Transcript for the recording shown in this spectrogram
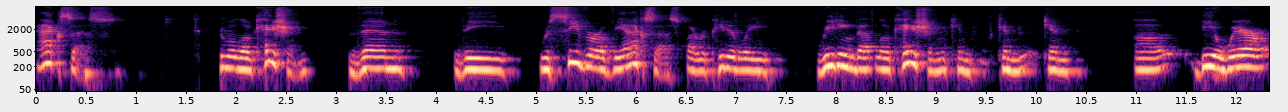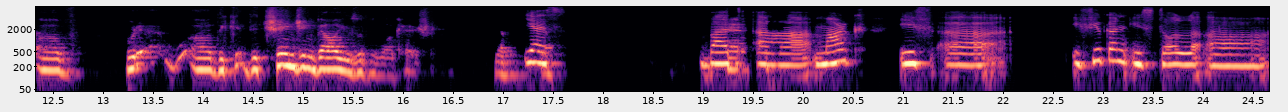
access to a location, then the receiver of the access by repeatedly reading that location can, can, can uh, be aware of what, uh, the, the changing values of the location. Yes. But uh, Mark, if uh, if you can install, uh,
